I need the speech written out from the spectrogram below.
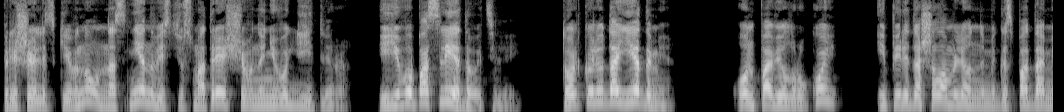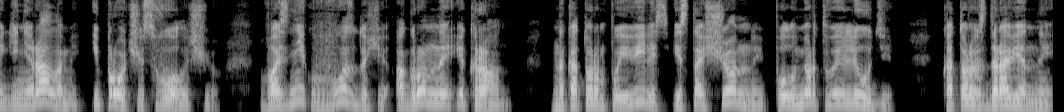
Пришелец кивнул на с ненавистью смотрящего на него Гитлера и его последователей. Только людоедами. Он повел рукой, и перед ошеломленными господами-генералами и прочей сволочью возник в воздухе огромный экран, на котором появились истощенные полумертвые люди, которых здоровенные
